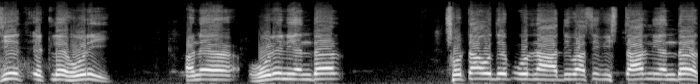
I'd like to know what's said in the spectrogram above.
જીત એટલે હોળી અને હોળીની અંદર છોટાઉદેપુરના આદિવાસી વિસ્તારની અંદર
